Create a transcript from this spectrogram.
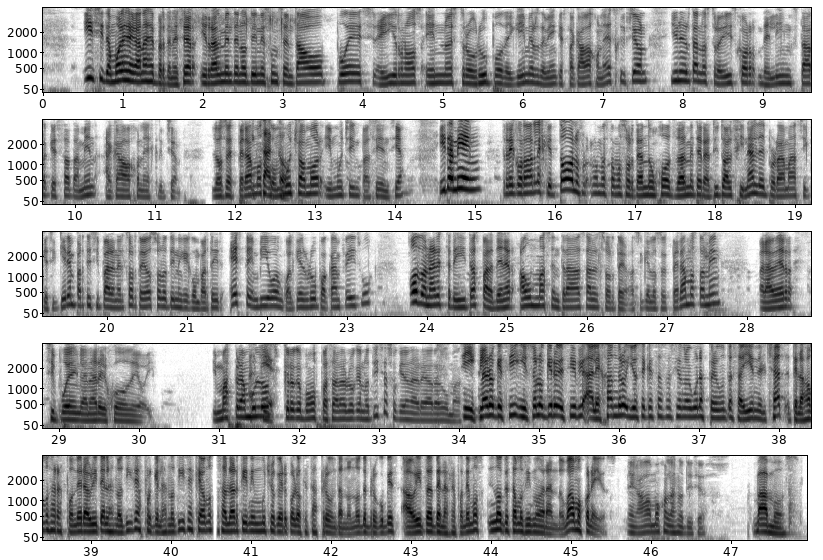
Y si te mueres de ganas de pertenecer y realmente no tienes un centavo, puedes seguirnos en nuestro grupo de gamers de bien que está acá abajo en la descripción y unirte a nuestro Discord de Linkstar que está también acá abajo en la descripción. Los esperamos Exacto. con mucho amor y mucha impaciencia. Y también recordarles que todos los programas estamos sorteando un juego totalmente gratuito al final del programa, así que si quieren participar en el sorteo solo tienen que compartir este en vivo en cualquier grupo acá en Facebook o donar estrellitas para tener aún más entradas al sorteo. Así que los esperamos también para ver si pueden ganar el juego de hoy. Sin más preámbulos, creo que podemos pasar al bloque de noticias o quieren agregar algo más. Sí, claro que sí. Y solo quiero decirle, Alejandro, yo sé que estás haciendo algunas preguntas ahí en el chat. Te las vamos a responder ahorita en las noticias, porque las noticias que vamos a hablar tienen mucho que ver con lo que estás preguntando. No te preocupes, ahorita te las respondemos. No te estamos ignorando. Vamos con ellos. Venga, vamos con las noticias. Vamos.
